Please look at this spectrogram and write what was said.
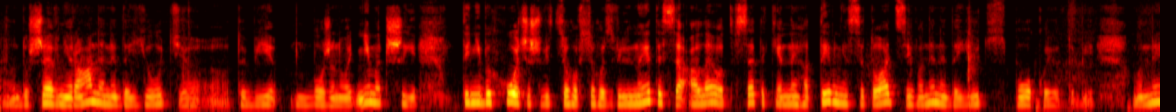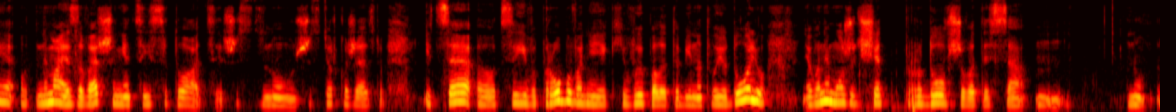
Е, Душевні рани не дають е, тобі, Боже, ну одні мечі. Ти ніби хочеш від цього всього звільнитися, але от все-таки негативні ситуації вони не дають спокою тобі. Вони от немає завершення цій ситуації. Щось знову шестерка жезлів. І це е, ці випробування, які випали тобі на твою долю, вони можуть ще продовжуватися. Ну, е,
